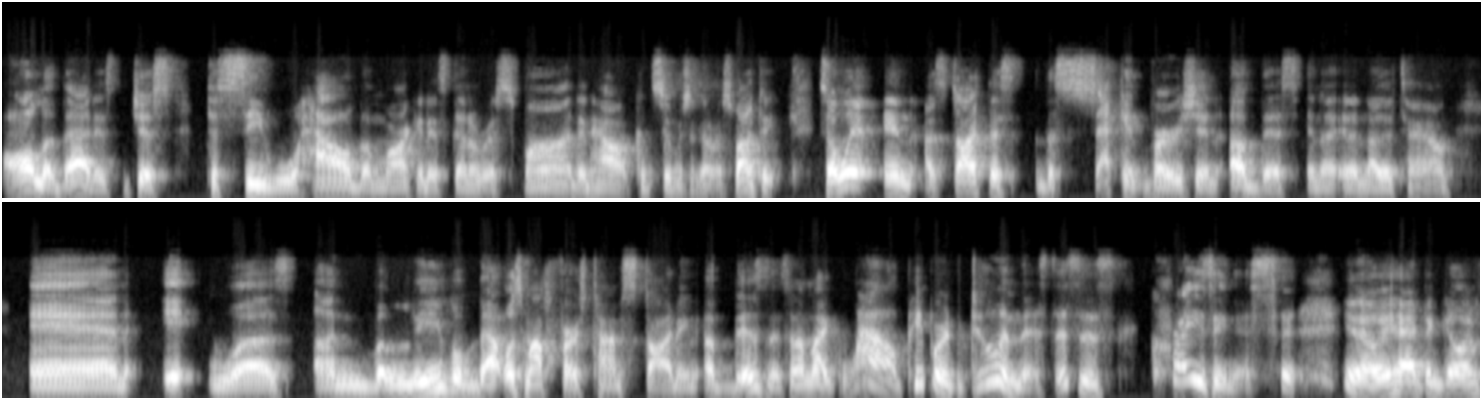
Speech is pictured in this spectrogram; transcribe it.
all of that is just to see how the market is going to respond and how consumers are going to respond to. You. So I went and I start this the second version of this in, a, in another town, and it was unbelievable. That was my first time starting a business, and I'm like, wow, people are doing this. This is craziness. you know, we had to go and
